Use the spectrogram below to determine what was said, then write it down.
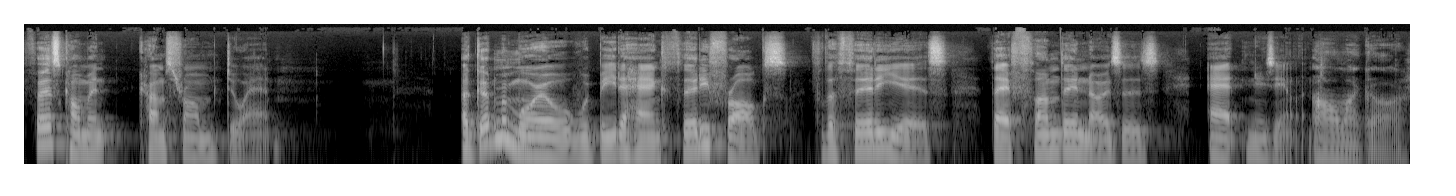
First comment comes from Duane. A good memorial would be to hang 30 frogs for the 30 years they have thumbed their noses at New Zealand. Oh my gosh.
